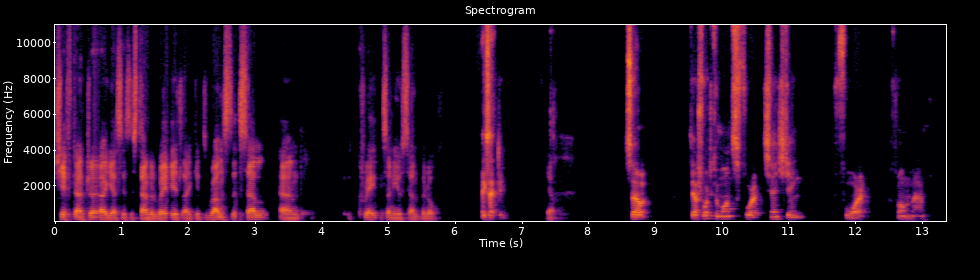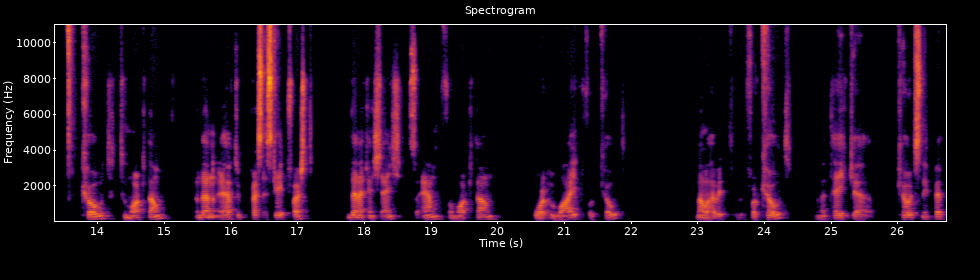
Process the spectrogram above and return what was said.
Shift enter, I guess, is the standard way. It's like it runs the cell and creates a new cell below. Exactly. Yeah. So there are short commands for changing for from uh, code to markdown. And then I have to press escape first. Then I can change. So M for markdown or Y for code. Now I have it for code. And I take a code snippet,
